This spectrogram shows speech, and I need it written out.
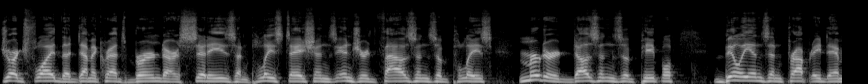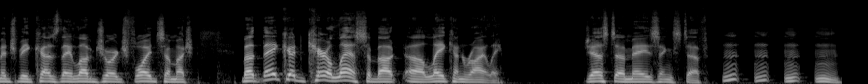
George Floyd, the Democrats burned our cities and police stations, injured thousands of police, murdered dozens of people, billions in property damage because they love George Floyd so much. But they could care less about uh, and Riley. Just amazing stuff. Mm-mm-mm-mm.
